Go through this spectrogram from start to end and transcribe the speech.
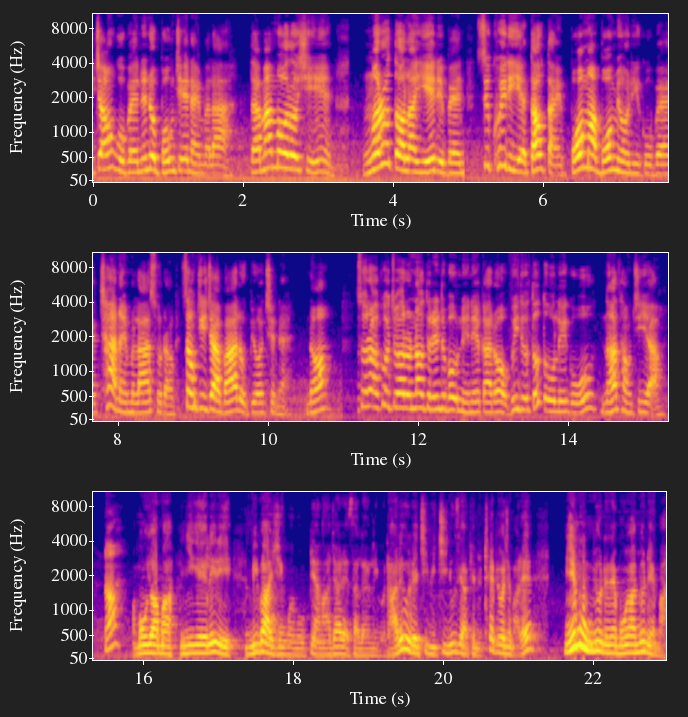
အကြောင်းကိုပဲနင့်တို့ဘုံကျဲနိုင်မလားဒါမှမဟုတ်လို့ရှိရင်ငါတို့တော်လာရေးတွေပဲစစ်ခွေးတွေရဲ့တောက်တိုင်ဘောမဘောမျော်တွေကိုပဲချနိုင်မလားဆိုတာစောင့်ကြည့်ကြပါလို့ပြောချင်တယ်နော်ဆိုတော့အခုကျမတို့နောက်သတင်းတစ်ပုတ်အနေနဲ့ကတော့ဗီဒီယိုတုတ်တိုးလေးကိုနားထောင်ကြည့်ရအောင် နော်အမုံရွာမှာညီငယ်လေးတွေမိဘရင်ဝင်ကိုပြန်လာကြတဲ့ဇတ်လန်းလေးပေါ့ဒါလေးကိုလည်းကြည့်ပြီးကြည်နူးစရာဖြစ်နေထည့်ပြောချင်ပါတယ်မြင်းမှုမြို့နယ်နဲ့မုံရွာမြို့နယ်မှာ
